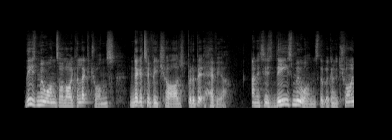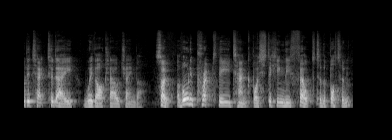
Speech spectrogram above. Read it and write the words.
These muons are like electrons, negatively charged but a bit heavier and it is these muons that we're going to try and detect today with our cloud chamber. So I've already prepped the tank by sticking the felt to the bottom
